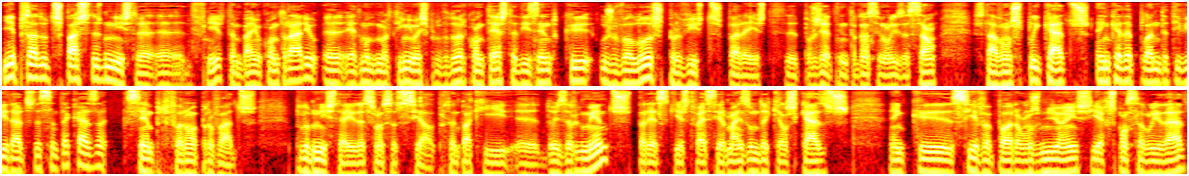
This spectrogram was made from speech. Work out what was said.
E apesar do despacho da Ministra eh, definir também o contrário, Edmundo Martinho, ex-provedor, contesta dizendo que os valores previstos para este projeto de internacionalização estavam explicados em cada plano de atividades da Santa Casa, que sempre foram aprovados pelo Ministério da Segurança Social. Portanto, há aqui uh, dois argumentos. Parece que este vai ser mais um daqueles casos em que se evaporam os milhões e a responsabilidade,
